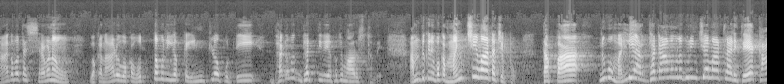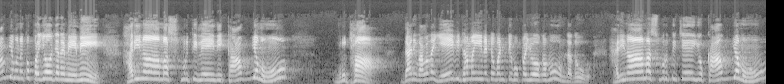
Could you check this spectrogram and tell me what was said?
భాగవత శ్రవణం ఒకనాడు ఒక ఉత్తముని యొక్క ఇంట్లో పుట్టి భగవద్భక్తి వైపుకి మారుస్తుంది. అందుకని ఒక మంచి మాట చెప్పు. తప్ప నువ్వు మళ్ళీ అర్ధకామముల గురించే మాట్లాడితే కావ్యమునకు ప్రయోజనమేమి? హరినామ స్మృతి లేని కావ్యము వృధా. దాని వలన ఏ విధమైనటువంటి ఉపయోగము ఉండదు. హరినామ స్మృతి చేయు కావ్యము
